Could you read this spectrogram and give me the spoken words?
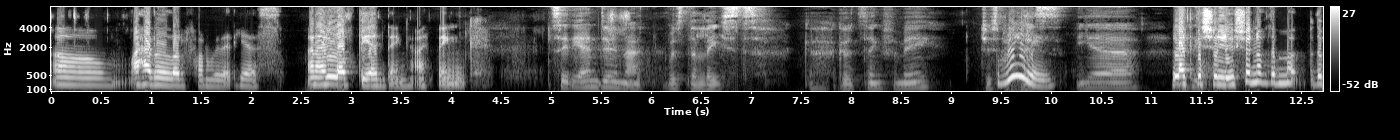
Um, I had a lot of fun with it, yes. And I loved the ending. I think See, the ending that was the least uh, good thing for me. Just Really? because, yeah. Like I the solution of the the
